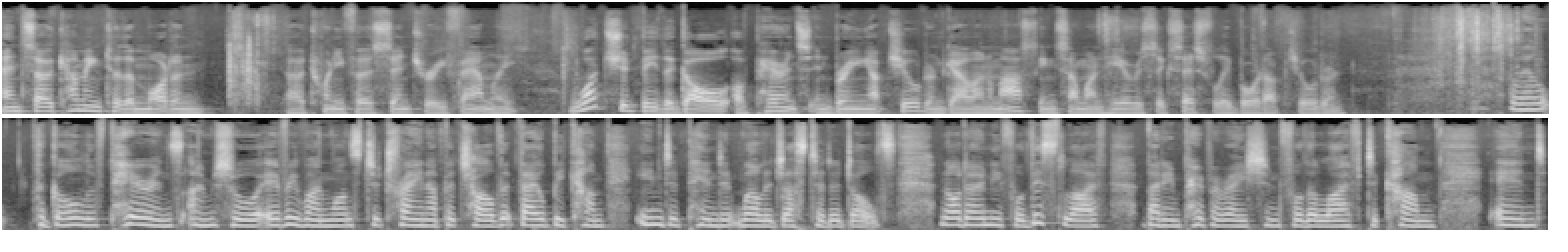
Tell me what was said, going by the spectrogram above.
And so, coming to the modern uh, 21st century family, what should be the goal of parents in bringing up children, Gail? And I'm asking someone here who successfully brought up children. Well, the goal of parents, I'm sure everyone wants to train up a child that they'll become independent, well adjusted adults, not only for this life, but in preparation for the life to come. And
